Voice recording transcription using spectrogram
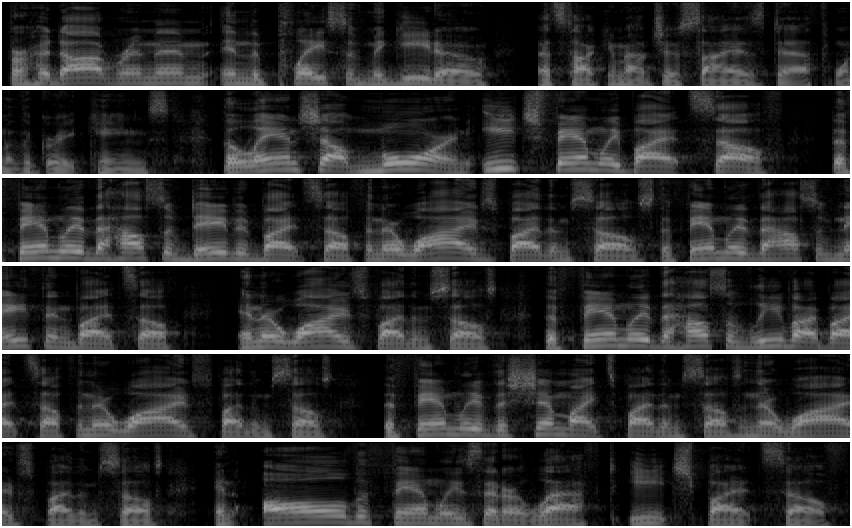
for Hadad Rimmon in the place of Megiddo. That's talking about Josiah's death, one of the great kings. The land shall mourn, each family by itself the family of the house of David by itself, and their wives by themselves, the family of the house of Nathan by itself, and their wives by themselves, the family of the house of Levi by itself, and their wives by themselves, the family of the Shemites by themselves, and their wives by themselves, and all the families that are left, each by itself,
